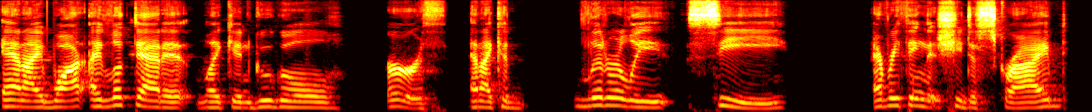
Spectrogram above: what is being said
And I wa- I looked at it like in Google Earth and I could literally see everything that she described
